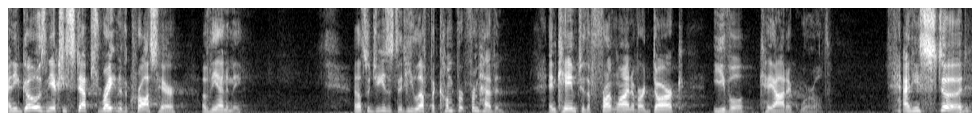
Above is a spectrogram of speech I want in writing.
And he goes and he actually steps right into the crosshair of the enemy. And that's what Jesus did. He left the comfort from heaven and came to the front line of our dark, evil, chaotic world. And he stood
